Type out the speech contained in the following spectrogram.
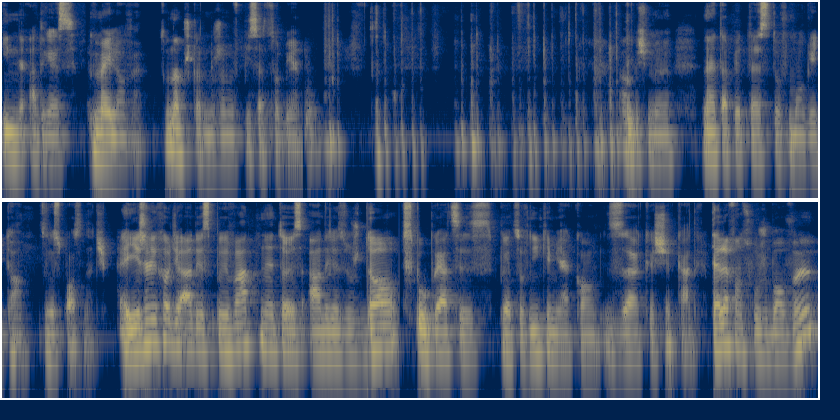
inny adres mailowy. Tu na przykład możemy wpisać sobie, abyśmy na etapie testów mogli to rozpoznać. Jeżeli chodzi o adres prywatny, to jest adres już do współpracy z pracownikiem jako w zakresie kadr. Telefon służbowy.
